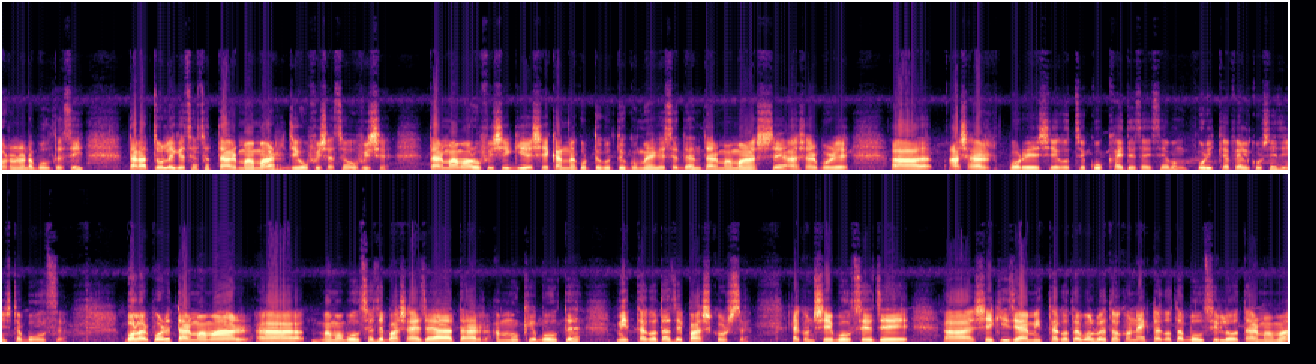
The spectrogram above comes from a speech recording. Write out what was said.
ঘটনাটা বলতেছি। তারা চলে গেছে হচ্ছে তার মামার যে অফিস আছে, অফিসে। তার মামার অফিসে গিয়ে সে কান্না করতে করতে ঘুমিয়ে গেছে। দেন তার মামা আসছে, আসার পরে আসার পরে সে হচ্ছে কোক খাইতে চাইছে এবং পরীক্ষা ফেল করছে জিনিসটা বলছে। বলার পরে তার মামার মামা বলছে যে, বাসায় যায় তার আম্মুকে বলতে মিথ্যা কথা যে পাশ করছে। এখন সে বলছে যে সে কি যা মিথ্যা কথা বলবে? তখন একটা কথা বলছিল তার মামা,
